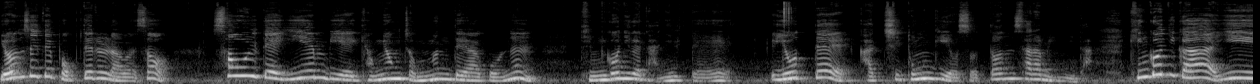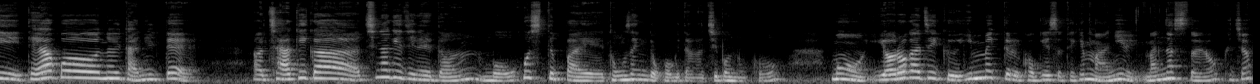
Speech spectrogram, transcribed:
연세대 법대를 나와서 서울대 EMBA 경영전문대학원을 김건희가 다닐 때 요때 같이 동기였었던 사람입니다. 김건희가 이 대학원을 다닐 때 어, 자기가 친하게 지내던 뭐 호스트 바의 동생도 거기다가 집어넣고 뭐 여러 가지 그 인맥들을 거기에서 되게 많이 만났어요. 그죠?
